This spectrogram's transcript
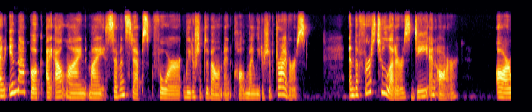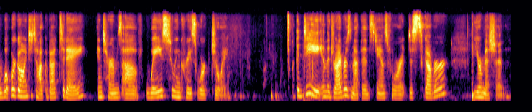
And in that book, I outline my seven steps for leadership development called my leadership drivers. And the first two letters, D and R, are what we're going to talk about today in terms of ways to increase work joy. The D in the driver's method stands for discover your mission,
